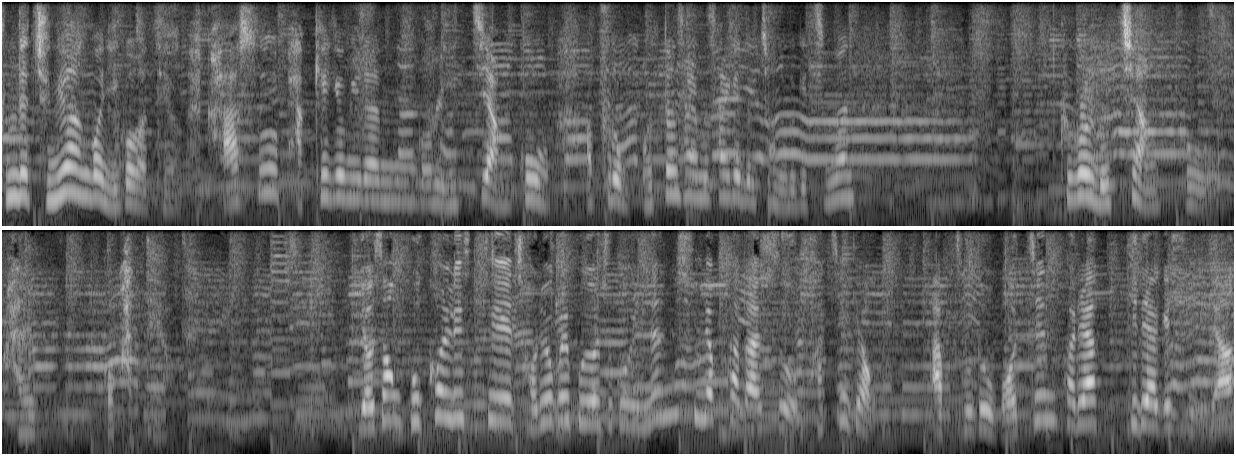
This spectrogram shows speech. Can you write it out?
근데 중요한 건 이거 같아요 가수 박혜경이라는 걸 잊지 않고 앞으로 어떤 삶을 살게 될지 모르겠지만 그걸 놓지 않고 갈 것 같아요 여성 보컬리스트의 저력을 보여주고 있는 실력파 가수 박혜경. 앞으로도 멋진 활약 기대하겠습니다.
